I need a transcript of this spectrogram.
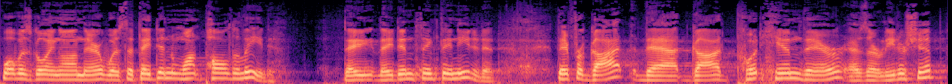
what was going on there was that they didn't want Paul to lead. They, they didn't think they needed it. They forgot that God put him there as their leadership,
